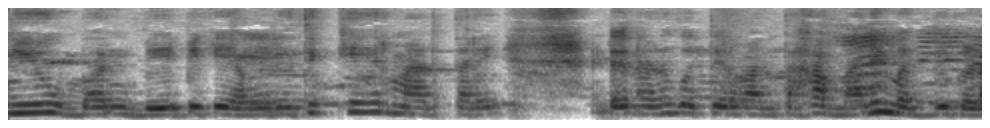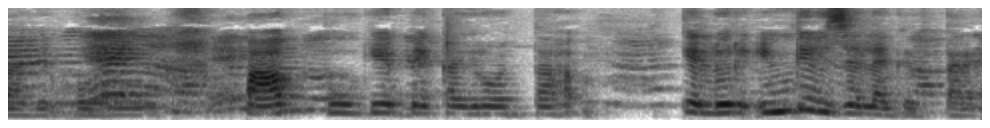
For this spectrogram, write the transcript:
ನ್ಯೂ ಬರ್ನ್ ಬೇಬಿಗೆ ಯಾವ ರೀತಿ ಕೇರ್ ಮಾಡ್ತಾರೆ ಆ್ಯಂಡ್ ನನಗೆ ಗೊತ್ತಿರುವಂತಹ ಮನೆ ಮದ್ದುಗಳಾಗಿರ್ಬೋದು, ಪಾಪುಗೆ ಬೇಕಾಗಿರುವಂತಹ ಕೆಲವರು ಇಂಡಿವಿಜುವಲ್ ಆಗಿರ್ತಾರೆ.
